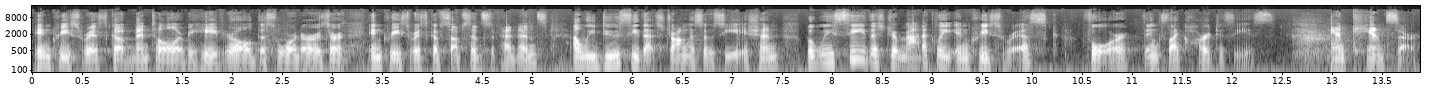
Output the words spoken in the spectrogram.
Increased risk of mental or behavioral disorders or increased risk of substance dependence. And we do see that strong association, but we see this dramatically increased risk for things like heart disease and cancer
